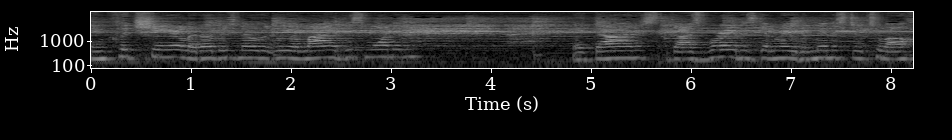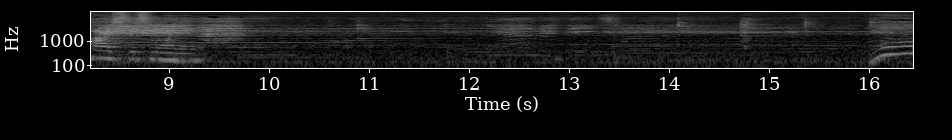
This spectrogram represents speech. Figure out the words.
and click share. Let others know that we are live this morning. That God's, God's word is getting ready to minister to our hearts this morning. Hmm.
